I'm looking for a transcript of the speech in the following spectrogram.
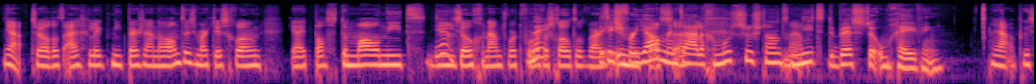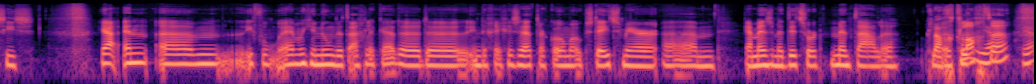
Ja, terwijl dat eigenlijk niet per se aan de hand is, maar het is gewoon, jij past de mal niet die Ja. zogenaamd wordt Nee, voorgeschoteld waar het je is in voor moet jouw passen. mentale gemoedstoestand Nou. niet de beste omgeving. Ja, precies. Ja, en ehm, ik voel, want je noemde het eigenlijk, hè, de, de, in de GGZ, daar komen ook steeds meer ehm, ja, mensen met dit soort mentale Klachten. klachten. Ja,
